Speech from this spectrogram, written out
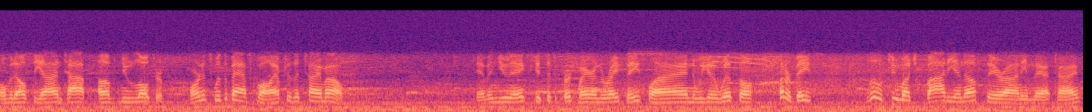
Ovid on top of New Lothrop. Hornets with the basketball after the timeout. Kevin Unix gets it to Berkmeyer on the right baseline, and we get a whistle. Hunter Bates, a little too much bodying up there on him that time.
